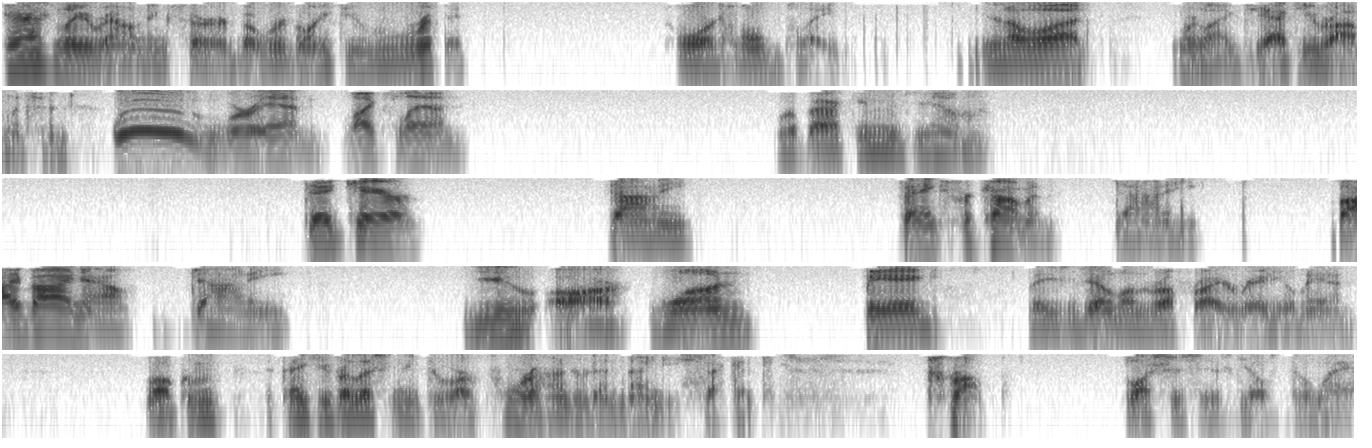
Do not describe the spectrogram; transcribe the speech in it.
Casually rounding third, but we're going to rip it toward home plate. You know what? We're like Jackie Robinson. Woo! We're in, like Flynn. We're back in the gym. Take care, Donnie. Thanks for coming, Donnie. Bye-bye now, Donnie. You are one big, ladies and gentlemen, Rough Rider Radio Man. Welcome. Thank you for listening to our 492nd Trump flushes his guilt away.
